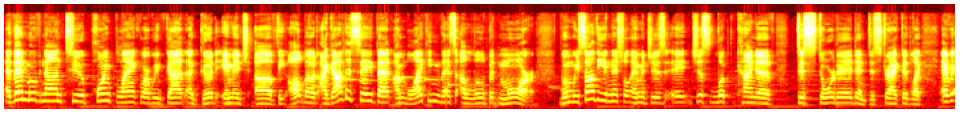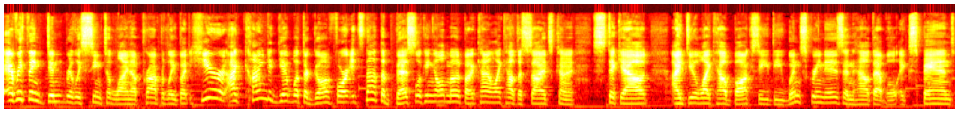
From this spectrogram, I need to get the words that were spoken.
And then moving on to Point Blank, where we've got a good image of the alt mode. I gotta say that I'm liking this a little bit more. When we saw the initial images, it just looked kind of distorted and distracted. Like, every, everything didn't really seem to line up properly. But here, I kind of get what they're going for. It's not the best looking alt mode, but I kind of like how the sides kind of stick out. I do like how boxy the windscreen is and how that will expand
